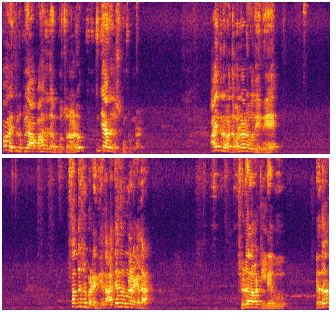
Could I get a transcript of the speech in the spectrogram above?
ఫాలో అయితే పోయి ఆ మహాదేవి దగ్గర కూర్చున్నాడు. ధ్యానం చేసుకుంటున్నాడు. అయిన తర్వాత వన్నాడు ఉదయమే. సంతోషపడేది. ఏదో ఆధ్యాత్రం ఉన్నాడు కదా. చెడు అలవాట్లు లేవు. ఏదో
